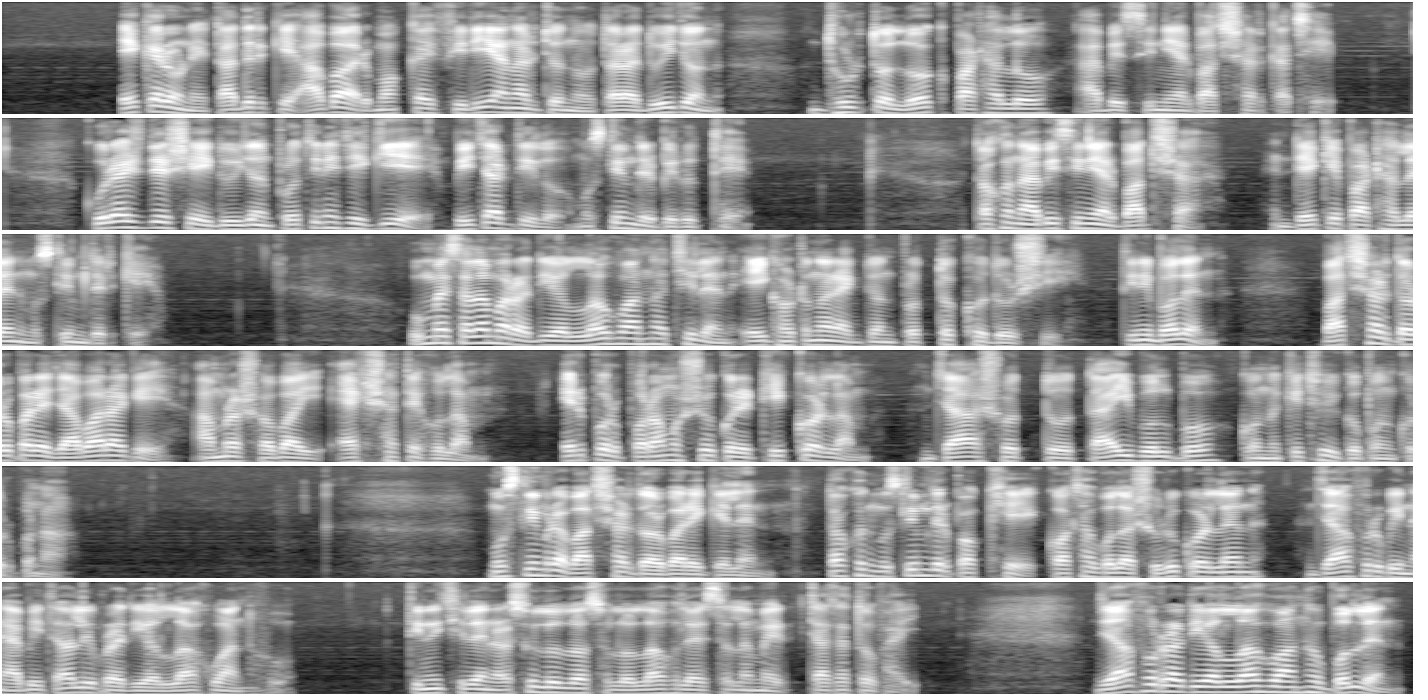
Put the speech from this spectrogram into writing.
এ কারণে তাদেরকে আবার মক্কায় ফিরিয়ে আনার জন্য তারা দুইজন ধূর্ত লোক পাঠালো আবেসিনিয়ার বাদশার কাছে। কুরাইশদের সেই দুইজন প্রতিনিধি গিয়ে বিচার দিল মুসলিমদের বিরুদ্ধে। তখন আবিসিনিয়ার বাদশাহ ডেকে পাঠালেন মুসলিমদেরকে। উম্মে সালামা রাদিয়াল্লাহু আনহা ছিলেন এই ঘটনার একজন প্রত্যক্ষদর্শী। তিনি বলেন, বাদশার দরবারে যাবার আগে আমরা সবাই একসাথে হলাম। এরপর পরামর্শ করে ঠিক করলাম, যা সত্য তাই বলব, কোনো কিছুই গোপন করব না। মুসলিমরা বাদশার দরবারে গেলেন। তখন মুসলিমদের পক্ষে কথা বলা শুরু করলেন জাফর বিন আবি তালিব রাদিয়াল্লাহু আনহু। তিনি ছিলেন রসুল্লাহ সাল্লাহ সাল্লামের চাচাতো ভাই। জাফর রাদিয়াল্লাহু আনহু বললেন,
